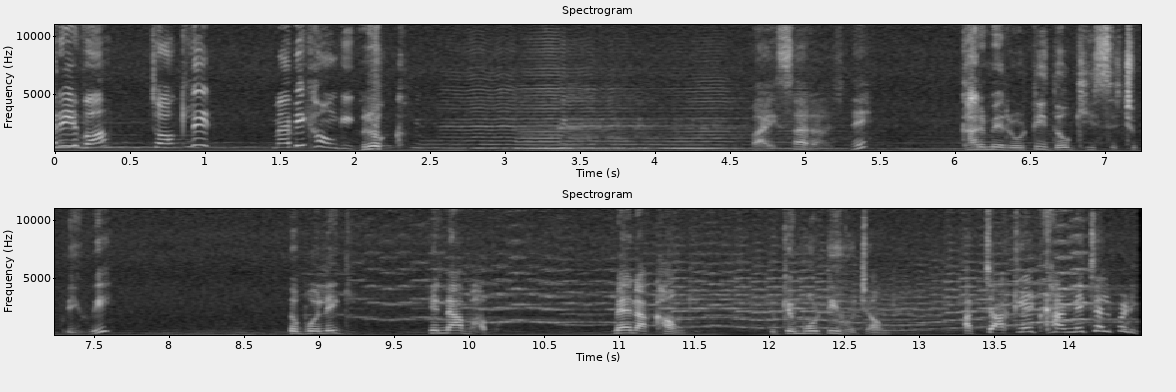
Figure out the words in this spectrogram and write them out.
अरे वाह चॉकलेट। मैं भी खाऊँगी। रुक। बाईसा राज ने घर में रोटी दो घी से चुपड़ी हुई तो बोलेगी कि ना भाभा मैं ना खाऊँगी क्योंकि मोटी हो जाऊँगी। अब चॉकलेट खाने चल पड़ी।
